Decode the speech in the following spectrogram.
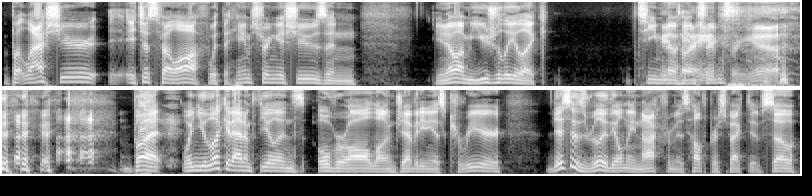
But last year it just fell off with the hamstring issues, and you know I'm usually like team no hamstrings. Anti-hamstring, Yeah. But when you look at Adam Thielen's overall longevity in his career, this is really the only knock from his health perspective. So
